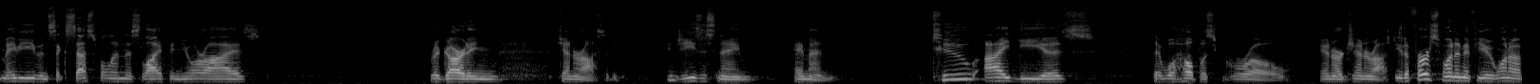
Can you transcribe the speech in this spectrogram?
maybe even successful in this life in your eyes regarding generosity? In Jesus' name, amen. Two ideas that will help us grow in our generosity. The first one, and if you want to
